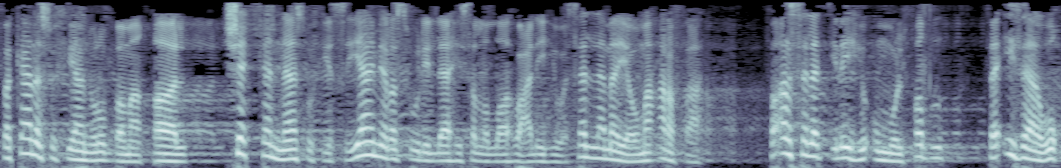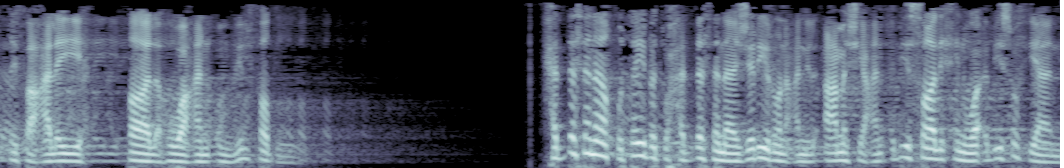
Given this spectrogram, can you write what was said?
فكان سفيان ربما قال شك الناس في صيام رسول الله صلى الله عليه وسلم يوم عرفة. فأرسلت إليه أم الفضل فإذا وقف عليه قال هو عن أم الفضل. حدثنا قتيبة حدثنا جرير عن الأعمش عن أبي صالح وأبي سفيان.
